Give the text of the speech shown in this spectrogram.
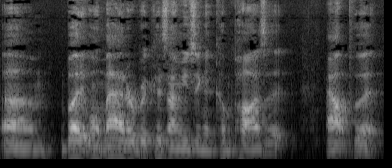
um, but it won't matter because I'm using a composite output.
